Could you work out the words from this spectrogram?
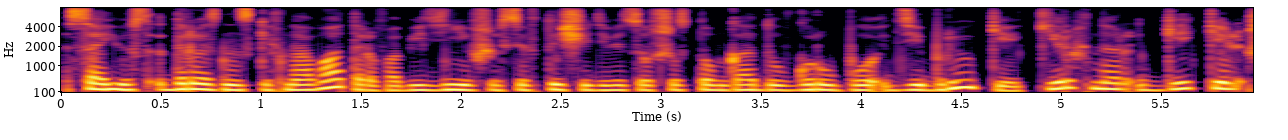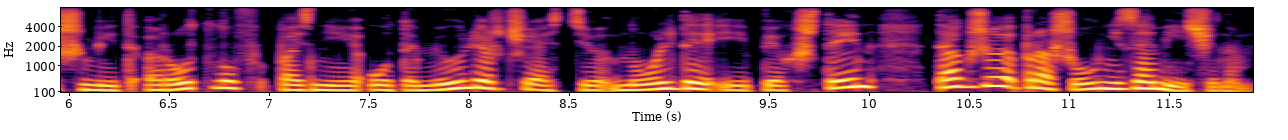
Союз дрезденских новаторов, объединившихся в 1906 году в группу Ди Брюке, Кирхнер, Геккель, Шмидт, Ротлуф, позднее Отто Мюллер, частью Нольде и Пехштейн, также прошел незамеченным.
